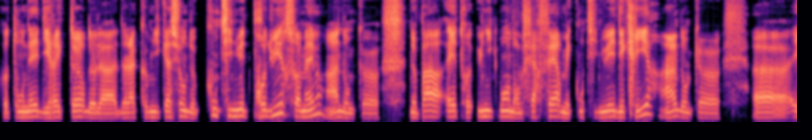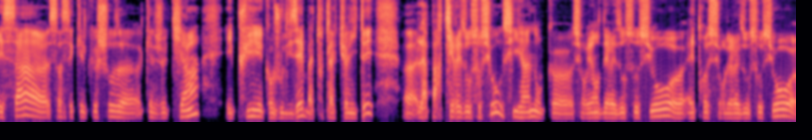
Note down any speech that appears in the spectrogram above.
quand on est directeur de la de la communication de continuer de produire soi-même, hein, donc euh, ne pas être uniquement dans le faire faire, mais continuer d'écrire. Hein, donc euh, euh, et ça, ça c'est quelque chose auquel je tiens. Et puis, comme je vous le disais, bah, toute l'actualité, la partie réseaux sociaux aussi, hein, donc surveillance des réseaux sociaux, être sur les réseaux sociaux,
